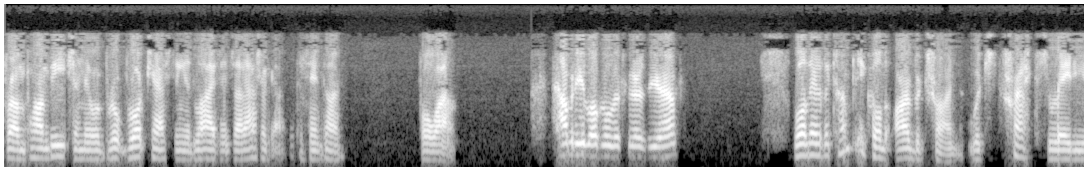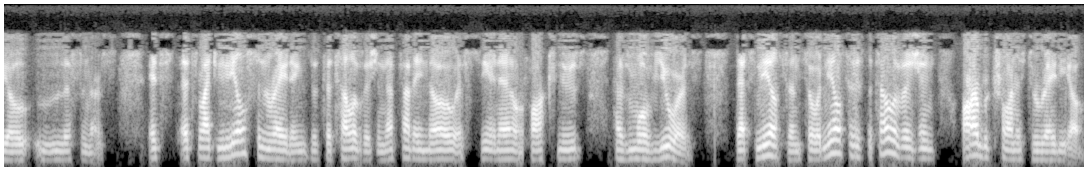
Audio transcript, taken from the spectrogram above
from Palm Beach, and they were bro- broadcasting it live in South Africa at the same time for a while. How many local listeners do you have? Well, there's a company called Arbitron, which tracks radio listeners. It's it's like Nielsen ratings. It's a television. That's how they know if CNN or Fox News has more viewers. That's Nielsen. So what Nielsen is the television, Arbitron is the radio.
